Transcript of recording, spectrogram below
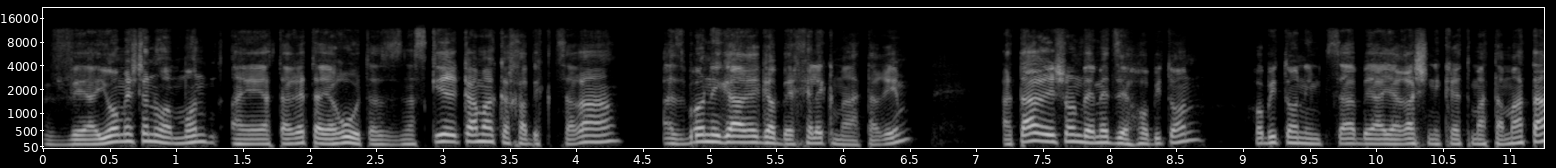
והיום יש לנו המון אה, אתרי תיירות, אז נזכיר כמה ככה בקצרה. אז בואו ניגע רגע בחלק מהאתרים. האתר הראשון באמת זה הוביטון. הוביטון נמצא בעיירה שנקראת מטמטה,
